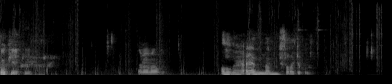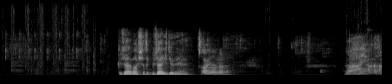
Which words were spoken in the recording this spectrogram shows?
Çok iyi. Ben onu aldım. Al onu ya. Hemen bir salak yapalım. Güzel başladık. Güzel gidiyor ya. Aynen öyle. Vay bakalım.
